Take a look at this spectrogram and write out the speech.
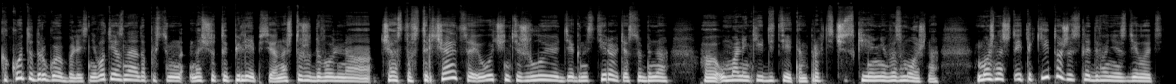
какой-то другой болезни. Вот я знаю, допустим, насчет эпилепсии. Она же тоже довольно часто встречается, и очень тяжело ее диагностировать, особенно э, у маленьких детей. Там практически ее невозможно. Можно и такие тоже исследования сделать.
